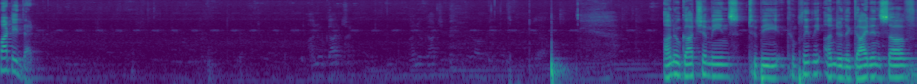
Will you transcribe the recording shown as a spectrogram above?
What is that? Anugacha means to be completely under the guidance of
